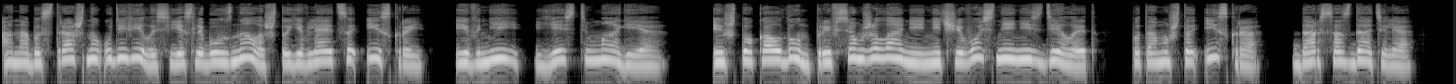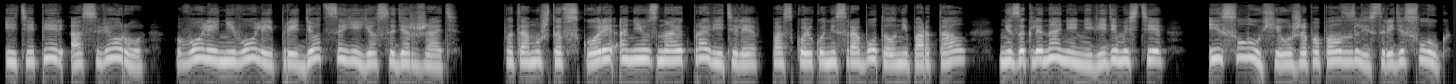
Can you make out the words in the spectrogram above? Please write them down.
Она бы страшно удивилась, если бы узнала, что является искрой, и в ней есть магия. И что колдун при всем желании ничего с ней не сделает, потому что искра — дар Создателя, и теперь Осверу волей-неволей придется ее содержать. Потому что вскоре они узнают правители, поскольку не сработал ни портал, ни заклинание невидимости, и слухи уже поползли среди слуг.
